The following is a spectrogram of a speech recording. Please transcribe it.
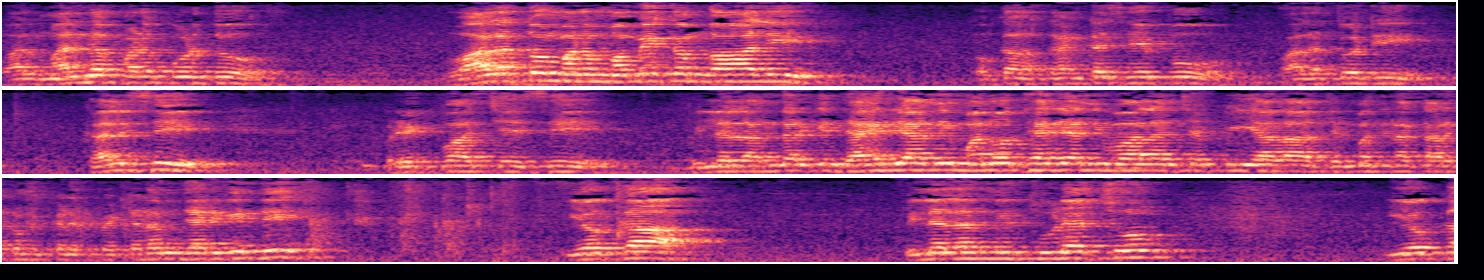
వాళ్ళు మరణ పడకూడదు. వాళ్ళతో మనం మమేకం కావాలి. ఒక గంట సేపు వాళ్ళతోటి కలిసి బ్రేక్ఫాస్ట్ చేసి పిల్లలందరికీ ధైర్యాన్ని మనోధైర్యాన్ని ఇవ్వాలని చెప్పి అలా జన్మదిన కార్యక్రమం ఇక్కడ పెట్టడం జరిగింది. ఈ యొక్క పిల్లలను మీరు చూడొచ్చు. ఈ యొక్క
